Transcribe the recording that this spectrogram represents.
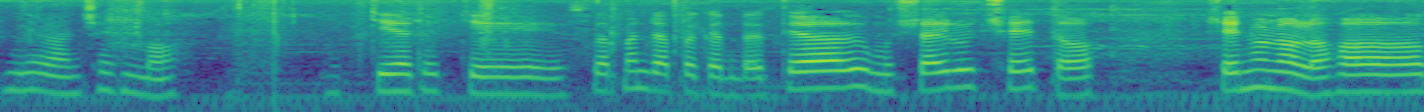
như là chơi mà chia rồi chia sao bắt đầu phải cần tới theo một sai lúc chết đó sẽ nó nó là họ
